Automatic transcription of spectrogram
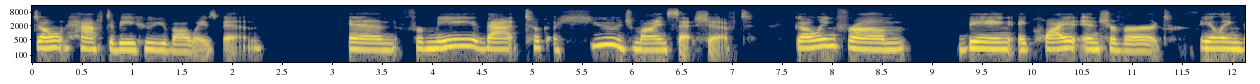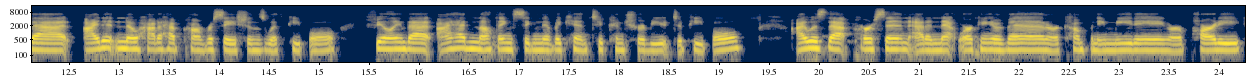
don't have to be who you've always been. And for me, that took a huge mindset shift going from being a quiet introvert, feeling that I didn't know how to have conversations with people feeling that I had nothing significant to contribute to people. I was that person at a networking event or a company meeting or a party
